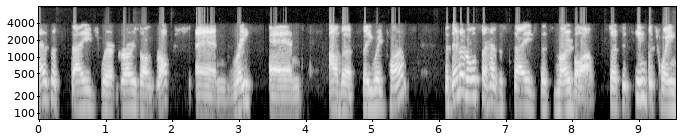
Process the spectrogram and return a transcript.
has a stage where it grows on rocks and reef and other seaweed plants. But then it also has a stage that's mobile. So it's, it's in between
